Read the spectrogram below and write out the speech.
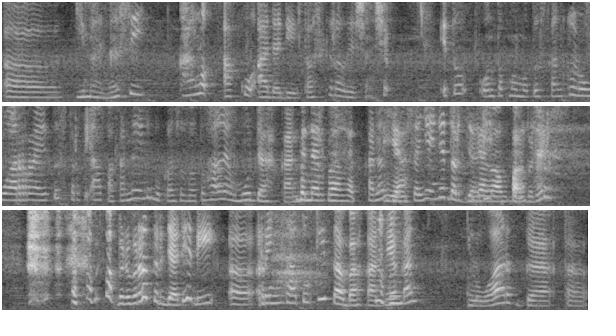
eh, gimana sih kalau aku ada di toxic relationship itu untuk memutuskan keluarnya itu seperti apa? Karena ini bukan sesuatu hal yang mudah kan? Benar banget. karena Iya. biasanya ini terjadi bener-bener bener-bener terjadi di eh, ring satu kita bahkan ya kan? Keluarga eh,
